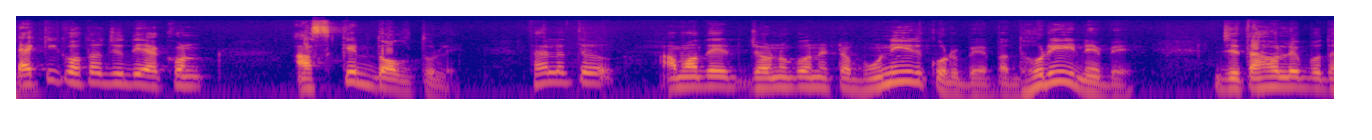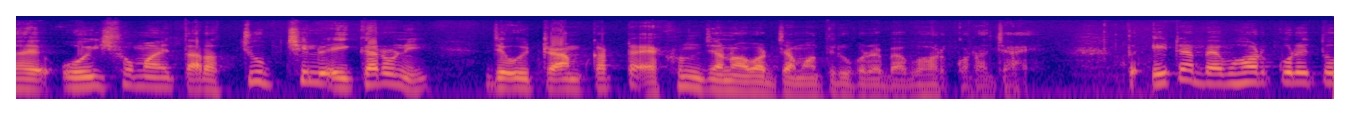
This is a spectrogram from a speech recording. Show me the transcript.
একই কথা যদি এখন আজকের দল তোলে তাহলে তো আমাদের জনগণ এটা মনির করবে বা ধরেই নেবে যে তাহলে বোধহয় ওই সময় তারা চুপ ছিল এই কারণেই যে ওই ট্রাম্প কার্ডটা এখন যেন আবার জামাতের উপরে ব্যবহার করা যায়। তো এটা ব্যবহার করে তো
